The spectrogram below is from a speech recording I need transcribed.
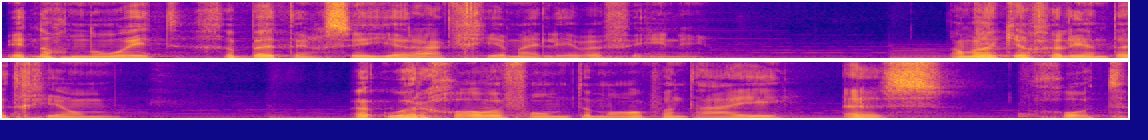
het nog nooit gebid en gesê Here, ek gee my lewe vir U nie. Dan wil ek jou geleentheid gee om 'n oorgawe vir hom te maak want hy is God.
